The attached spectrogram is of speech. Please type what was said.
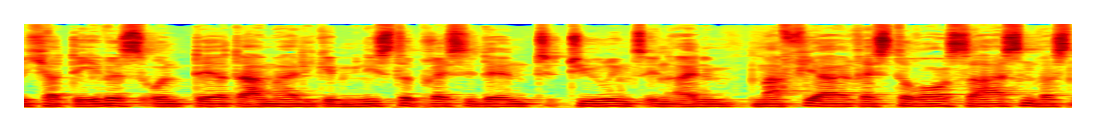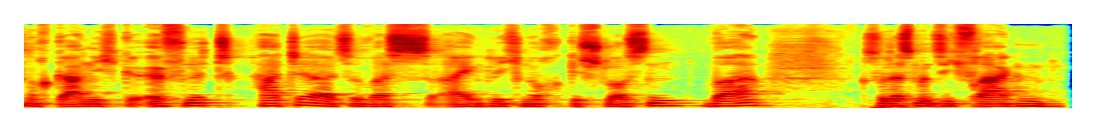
Richard Dewes und der damalige Ministerpräsident Thürings in einem Mafia-Restaurant saßen, was noch gar nicht geöffnet hatte, also was eigentlich noch geschlossen war so dass man sich fragen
